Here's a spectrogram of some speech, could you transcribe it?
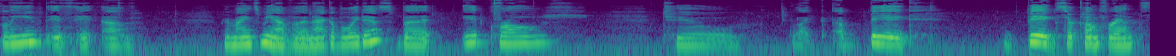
leaved. It, it um, reminds me of an agavoides, but it grows to like a big, big circumference,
